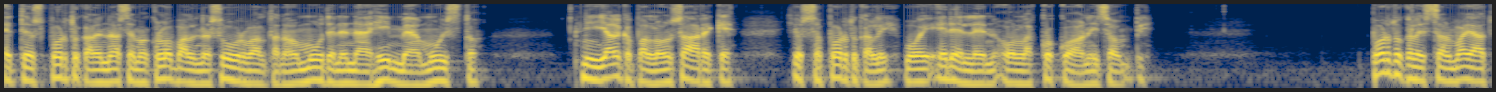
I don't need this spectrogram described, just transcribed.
että jos Portugalin asema globaalina suurvaltana on muuten enää himmeä muisto, niin jalkapallo on saareke, jossa Portugali voi edelleen olla kokoaan isompi. Portugalissa on vajaat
